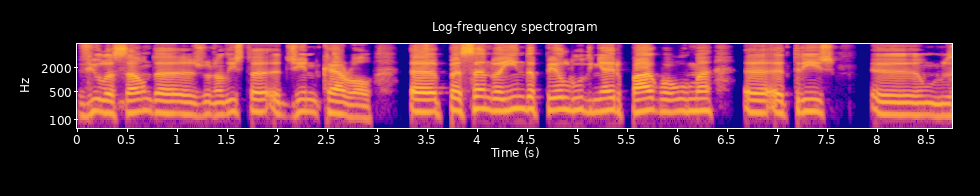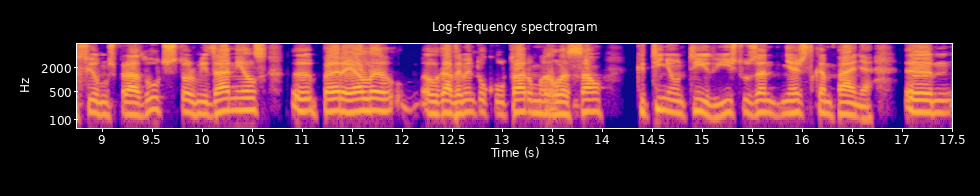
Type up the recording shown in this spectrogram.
violação da jornalista Jean Carroll, uh, passando ainda pelo dinheiro pago a uma uh, atriz de filmes para adultos, Stormy Daniels, para ela alegadamente ocultar uma relação que tinham tido, e isto usando dinheiros de campanha, um,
